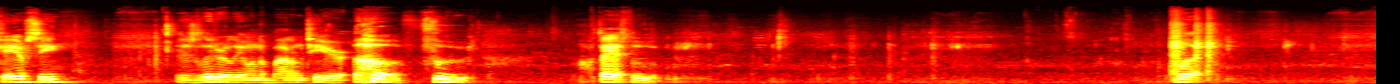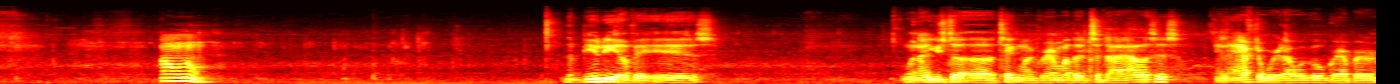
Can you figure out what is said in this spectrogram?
KFC is literally on the bottom tier of food, fast food. But I don't know. The beauty of it is when I used to uh, take my grandmother to dialysis, and afterward I would go grab her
